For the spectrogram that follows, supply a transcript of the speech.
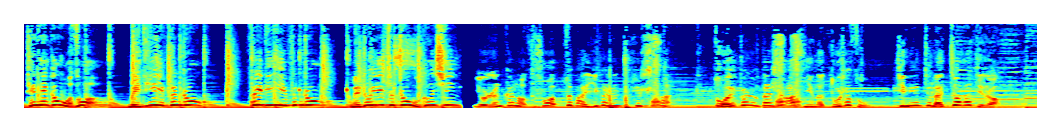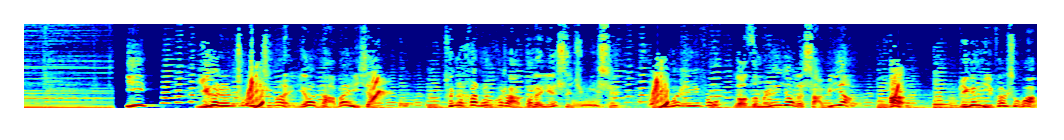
天天跟我做，每天一分钟，飞碟一分钟，每周一至周五更新。有人跟老子说最怕一个人出去吃饭，作为专注单身二十年的毒舌组，今天就来教他几招。一，一个人出门吃饭也要打扮一下，穿着汗衫裤衩挂着眼屎去觅食，不会是一副老子没人要的傻逼样。二，别跟米饭说话，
